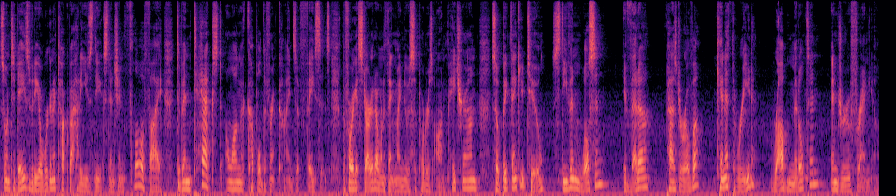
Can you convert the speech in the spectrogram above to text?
So in today's video we're going to talk about how to use the extension Flowify to bend text along a couple different kinds of faces. Before I get started I want to thank my newest supporters on Patreon. So big thank you to Stephen Wilson, Iveta Pazdorova, Kenneth Reed, Rob Middleton, and Drew Franio.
